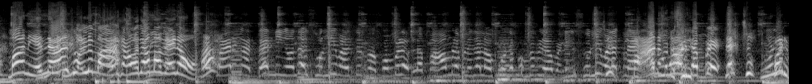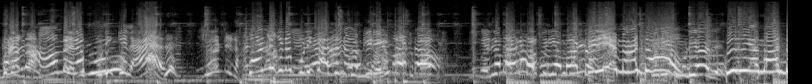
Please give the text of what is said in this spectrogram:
அம்மா, நீ என்ன வேணாலும் சொல்லுமா எனக்கு அவதாம்மா வேணும் மாடு கூட தப்பு. உனக்கு ஆம்பளை எல்லாம் பிடிக்கல. பொண்ணு கூட பிடிக்காது. நாங்க பிரிய மாட்டோம். பிரிய மாட்டோம். பிரிய மாட்டோம். பிரிய மாட்டோம்.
